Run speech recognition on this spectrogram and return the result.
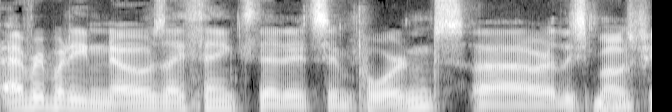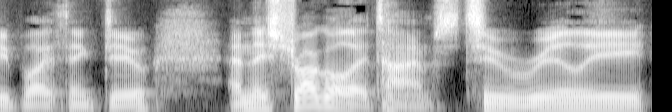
everybody knows. I think that it's important, uh, or at least most mm-hmm. people I think do, and they struggle at times to really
